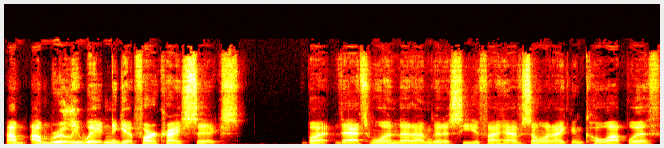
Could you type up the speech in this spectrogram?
I'm I'm really waiting to get Far Cry Six, but that's one that I'm gonna see if I have someone I can co-op with,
